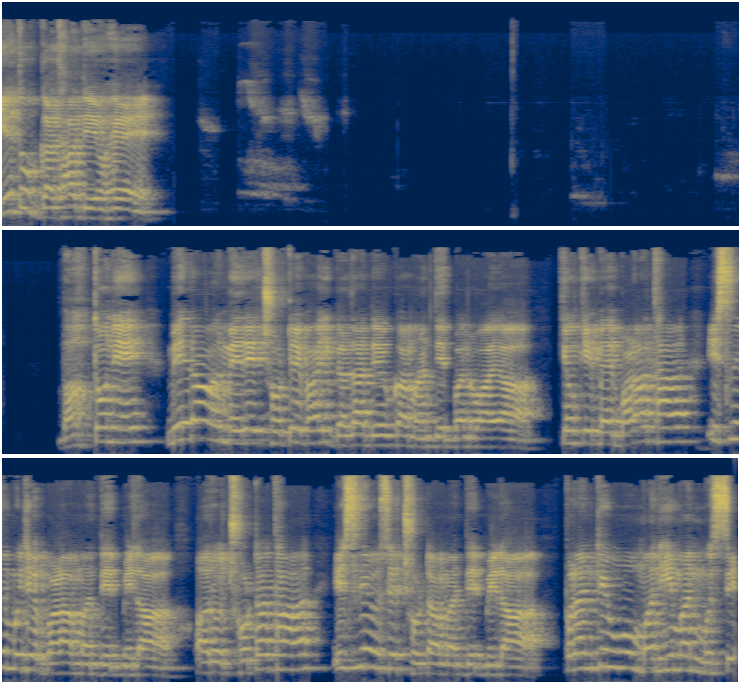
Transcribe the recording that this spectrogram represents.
ये तो गधा देव है। भक्तों ने मेरा और मेरे छोटे भाई गदा देव का मंदिर बनवाया, क्योंकि मैं बड़ा था, इसलिए मुझे बड़ा मंदिर मिला, और वो छोटा था, इसलिए उसे छोटा मंदिर मिला। परंतु वो मन ही मन मुझसे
